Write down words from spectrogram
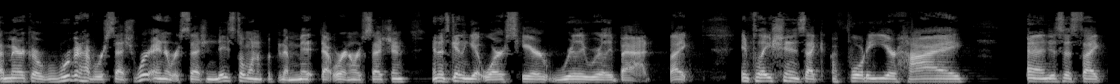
America, we're going to have a recession. We're in a recession. They just don't want to admit that we're in a recession. And it's going to get worse here really, really bad. Like, inflation is like a 40 year high. And it's just like,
